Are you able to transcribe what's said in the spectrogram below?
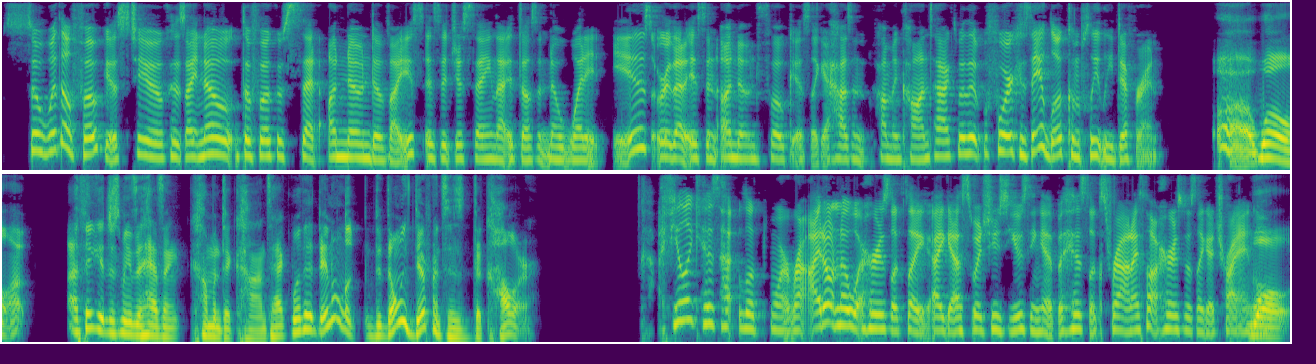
So with a focus too, because I know the focus said unknown device. Is it just saying that it doesn't know what it is, or that it's an unknown focus, like it hasn't come in contact with it before? Because they look completely different. Uh, well, I think it just means it hasn't come into contact with it. They don't look. The only difference is the color. I feel like his ha- looked more round. I don't know what hers looked like. I guess when she's using it, but his looks round. I thought hers was like a triangle. Well,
